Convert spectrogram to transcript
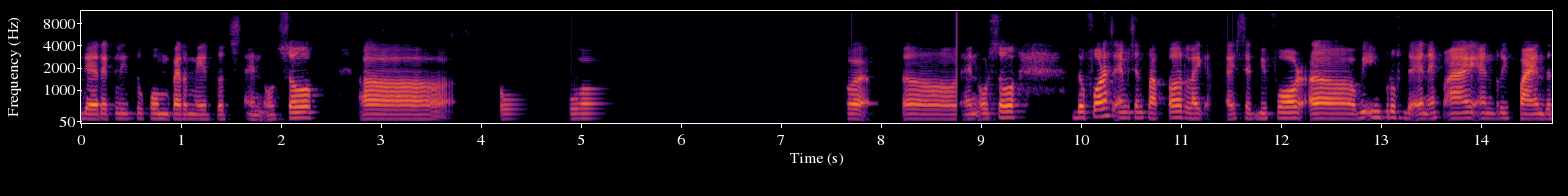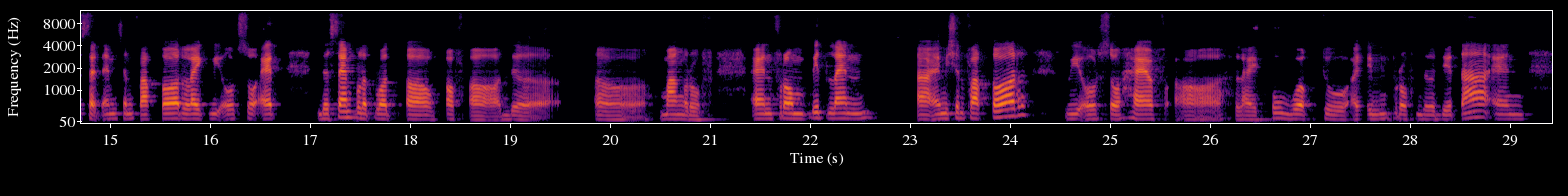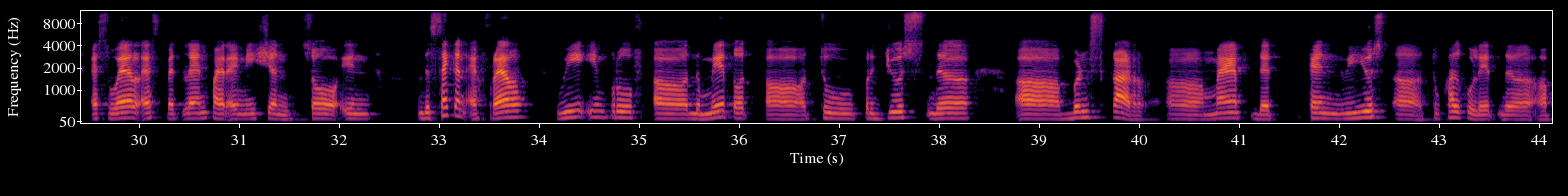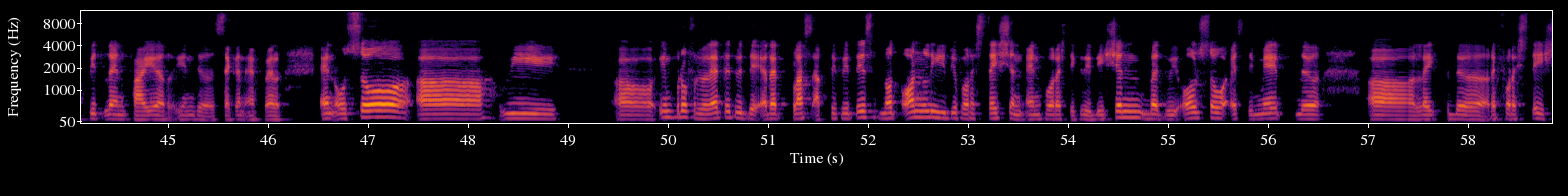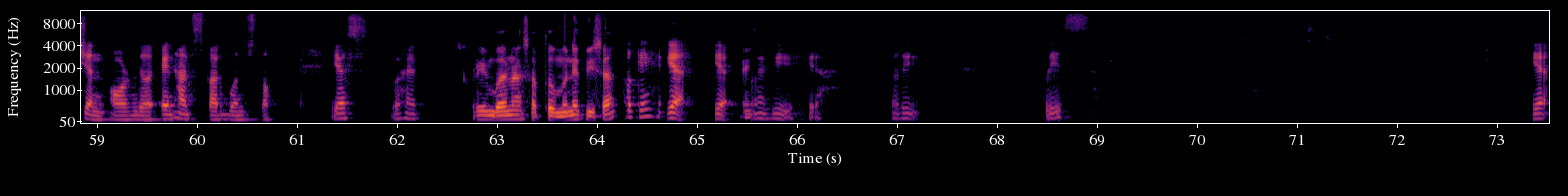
directly to compare methods and also uh, uh, and also the forest emission factor, like I said before, uh, we improve the NFI and refine the set emission factor. Like we also add the sample plot of, of uh, the mangrove. And from peatland uh, emission factor, we also have uh, like homework to improve the data and as well as peatland fire emission. So in the second FREL, we improve uh, the method uh, to produce the uh, burn scar uh, map that can we use uh, to calculate the uh, peatland fire in the second FREL. And also uh, we uh, improve related with the REDD plus activities, not only deforestation and forest degradation, but we also estimate the uh, like the reforestation or the enhanced carbon stock. Yes, go ahead. Sorry Mbak Ana, satu menit bisa? Okay, yeah, yeah, Thank- maybe, yeah. Sorry, please. Yeah,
